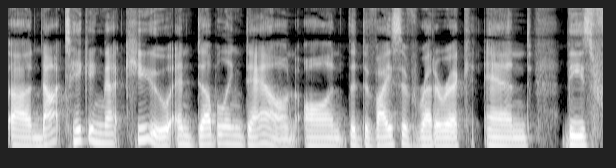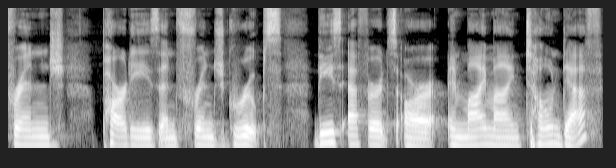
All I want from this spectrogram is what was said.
uh, not taking that cue and doubling down on the divisive rhetoric and these fringe parties and fringe groups. These efforts are, in my mind, tone deaf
